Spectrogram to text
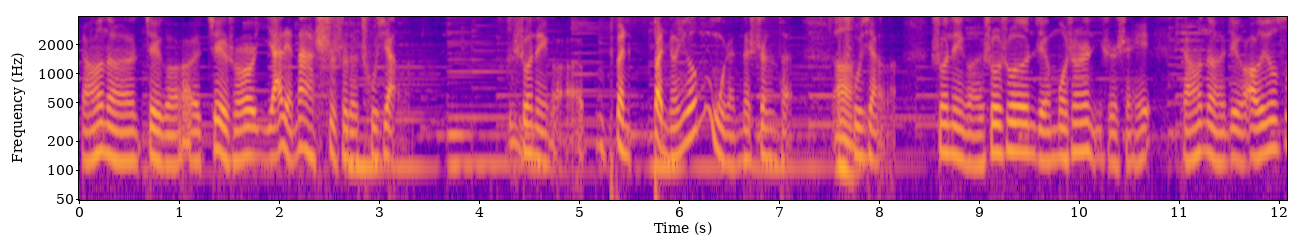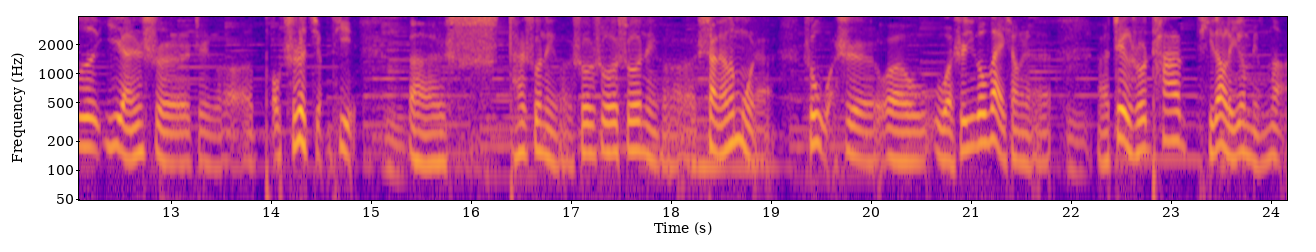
然后呢，这个这个时候雅典娜适时的出现了，说那个扮扮成一个牧人的身份啊出现了。说那个说说这个陌生人你是谁？然后呢，这个奥德修斯依然是这个保持着警惕，嗯。呃，他说那个说说说那个善良的牧人，说我是呃我是一个外乡人，嗯。啊、这个时候他提到了一个名字，啊，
